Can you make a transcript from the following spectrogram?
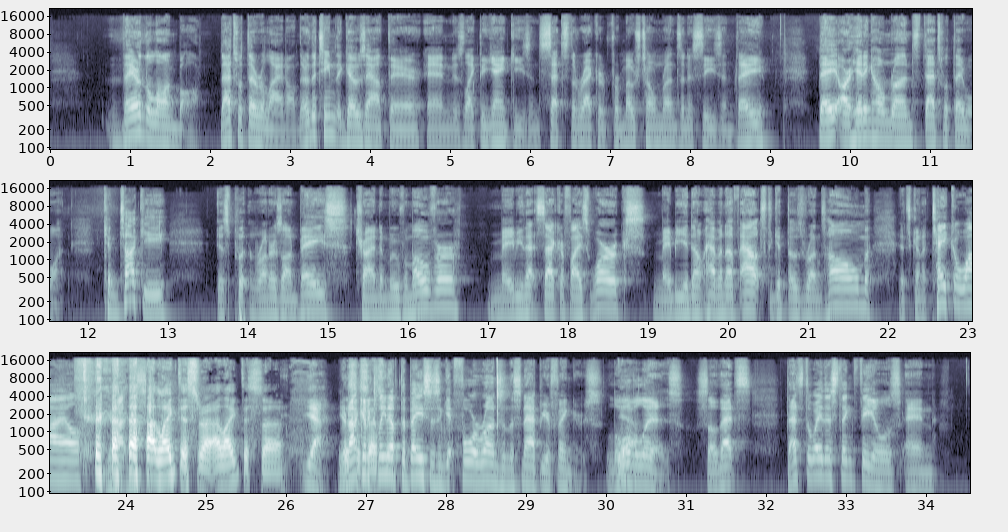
they're the long ball. That's what they're relying on. They're the team that goes out there and is like the Yankees and sets the record for most home runs in a season. They they are hitting home runs. That's what they want. Kentucky is putting runners on base, trying to move them over, maybe that sacrifice works. Maybe you don't have enough outs to get those runs home. It's going to take a while. Just, I like this. I like this. Uh, yeah, you're not going to clean up the bases and get four runs in the snap of your fingers. Louisville yeah. is. So that's that's the way this thing feels. And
